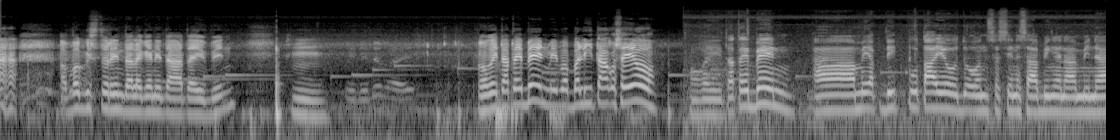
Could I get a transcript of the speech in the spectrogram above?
Aba gusto rin talaga ni Tatay Ben. Hmm. Pwede ay. Okay, Tatay Ben, may babalita ako sa'yo. Okay, Tatay Ben, ah, may update po tayo doon sa sinasabi nga namin na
